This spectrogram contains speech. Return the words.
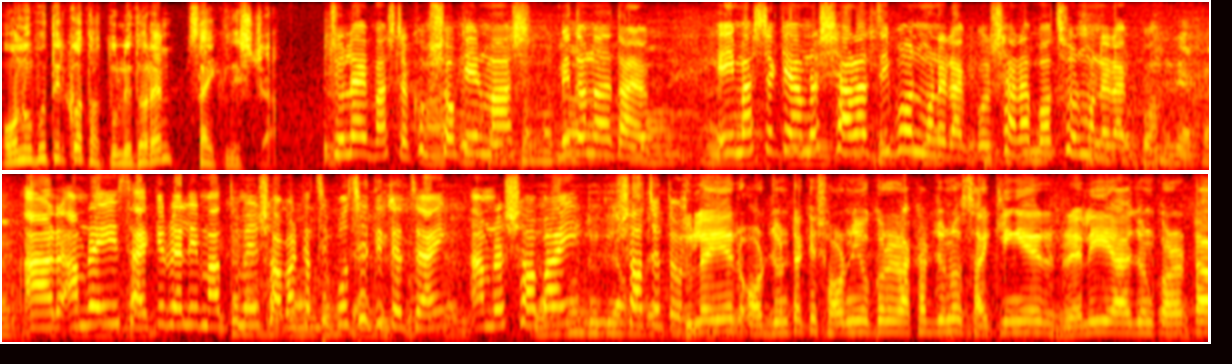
অনুভূতির কথা তুলে ধরেন সাইক্লিস্টরা। জুলাই মাসটা খুব শোকের মাস, বেদনাদায়ক। এই মাসটাকে আমরা সারা জীবন মনে রাখব, সারা বছর মনে রাখব। আর আমরা এই সাইকেল র্যালির মাধ্যমে সবার কাছে পৌঁছে দিতে চাই, আমরা সবাই সচেতন। জুলাইয়ের অর্জনটাকে স্মরণীয় করে রাখার জন্য সাইক্লিংয়ের র্যালি আয়োজন করাটা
